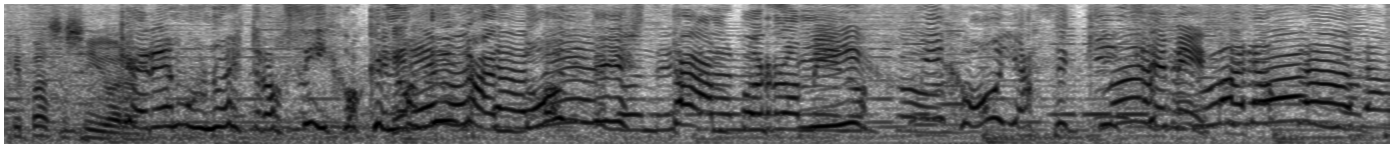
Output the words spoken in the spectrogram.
¿Qué pasa, señora? Queremos nuestros hijos, que nos digan dónde dónde están, por hijos. Mi hijo hoy hace 15 Más meses.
